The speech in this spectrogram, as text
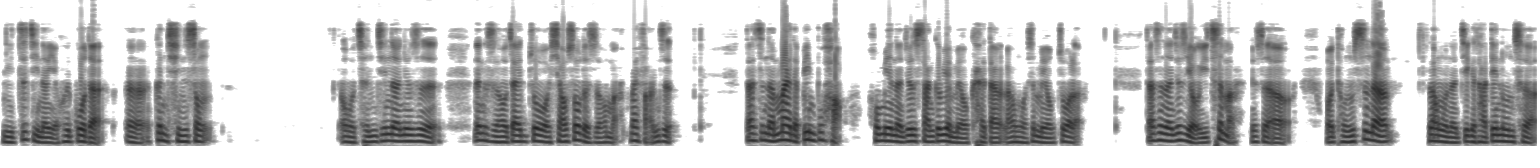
你自己呢也会过得嗯更轻松。我曾经呢就是那个时候在做销售的时候嘛，卖房子，但是呢卖的并不好，后面呢就是三个月没有开单，然后我是没有做了。但是呢就是有一次嘛，就是呃我同事呢让我呢借给他电动车，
